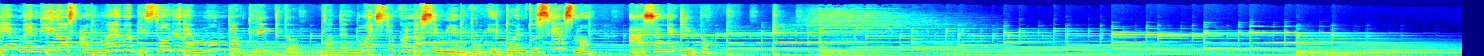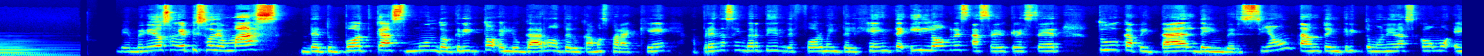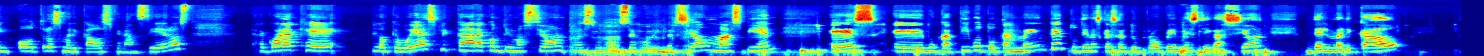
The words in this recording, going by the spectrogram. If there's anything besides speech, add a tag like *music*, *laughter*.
Bienvenidos a un nuevo episodio de Mundo Cripto, donde nuestro conocimiento y tu entusiasmo hacen equipo. Bienvenidos a un episodio más de tu podcast Mundo Cripto, el lugar donde te educamos para que aprendas a invertir de forma inteligente y logres hacer crecer tu capital de inversión, tanto en criptomonedas como en otros mercados financieros. Recuerda que lo que voy a explicar a continuación no es un consejo de inversión, más bien es eh, educativo totalmente. Tú tienes que hacer tu propia investigación del mercado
